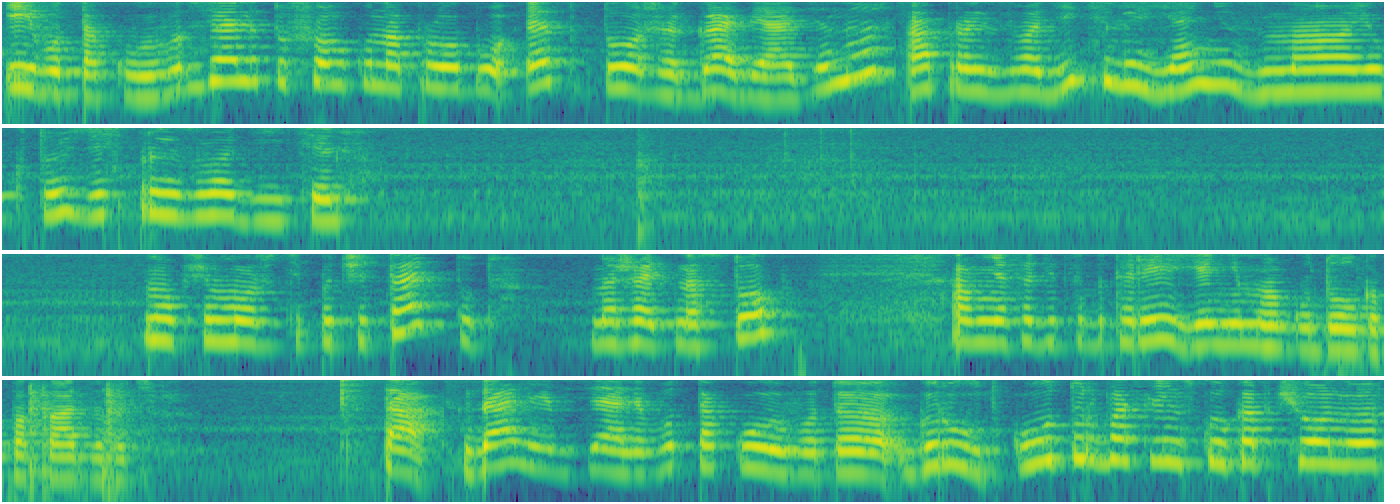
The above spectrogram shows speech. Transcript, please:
И вот такую вот взяли тушенку на пробу. Это тоже говядина. А производителя я не знаю, кто здесь производитель. Ну, в общем, можете почитать тут, нажать на стоп. А у меня садится батарея, я не могу долго показывать. Так, далее взяли вот такую вот э, грудку турбослинскую копченую.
